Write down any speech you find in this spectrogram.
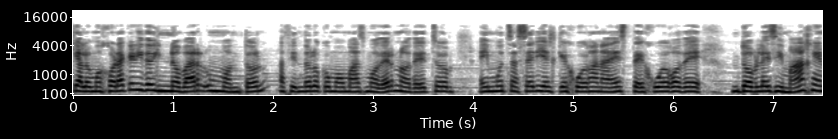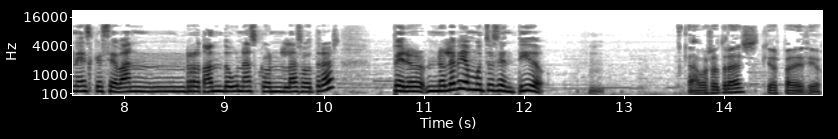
que a lo mejor ha querido innovar un montón, haciéndolo como más moderno. De hecho, hay muchas series que juegan a este juego de dobles imágenes que se van rotando unas con las otras, pero no le veo mucho sentido. ¿A vosotras qué os pareció?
